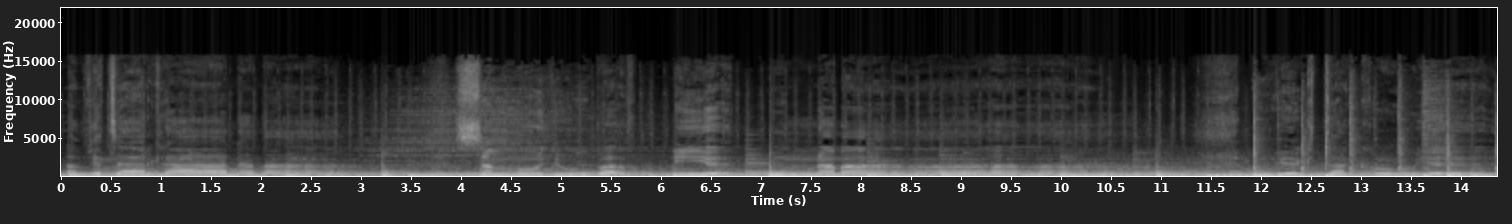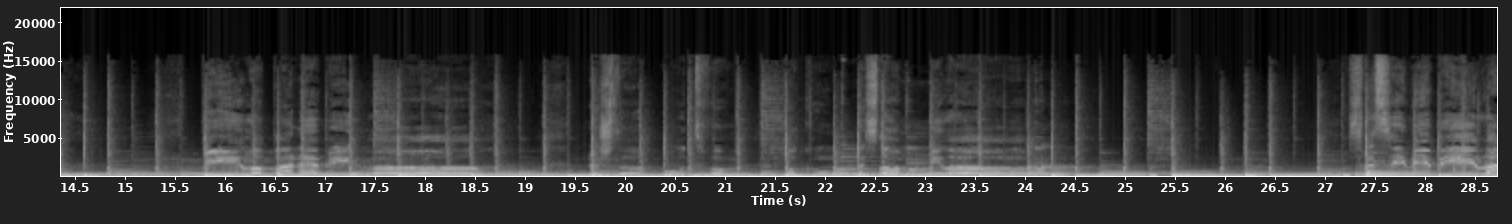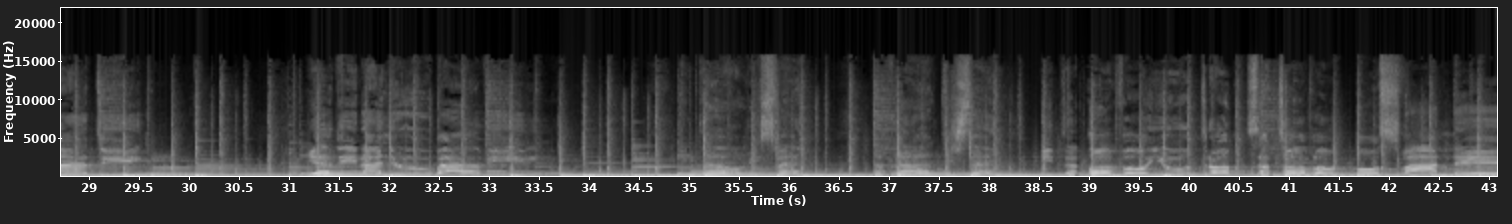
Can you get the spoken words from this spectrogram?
A vjetar granama. Samo ljubav nije u nama. Uvijek tako je. Bilo pa ne bilo Nešto u tvom oku me slomilo. Sve si Jedina ljubavi. I dao bih sve Da vratiš se I da ovo jutro Sa tobom osvane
